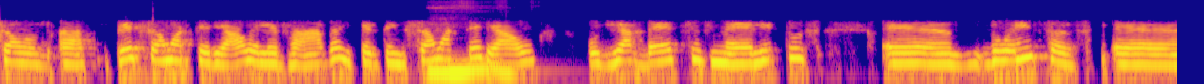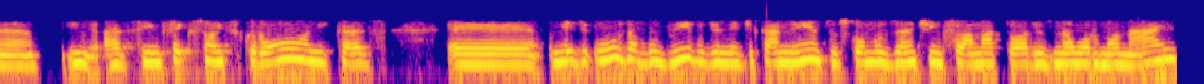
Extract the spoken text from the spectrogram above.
são a pressão arterial elevada, hipertensão uhum. arterial, o diabetes mellitus, é, doenças, é, assim, infecções crônicas, é, uso abusivo de medicamentos como os anti-inflamatórios não hormonais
